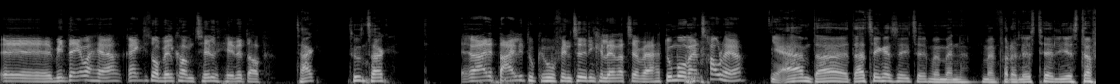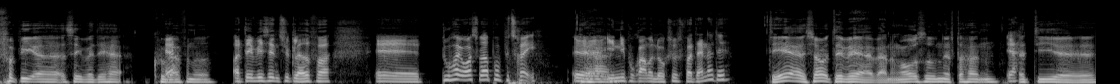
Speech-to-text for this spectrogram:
Øh, mine damer og herrer, rigtig stor velkommen til Hennedop. Tak. Tusind tak. Er det dejligt, du kan finde tid i din kalender til at være her. Du må være en travl herre. Ja, men der, der er ting at se til, men man, man får da lyst til at lige at stoppe forbi og, og se, hvad det her kunne ja. være for noget. Og det er vi sindssygt glade for. Øh, du har jo også været på P3 øh, ja. inde i programmet Luxus. Hvordan er det? Det er sjovt. Det vil være nogle år siden efterhånden, ja. at de, øh,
